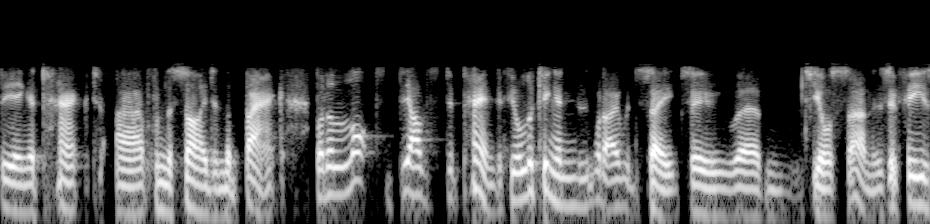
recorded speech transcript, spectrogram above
being attacked uh, from the side and the back. But a lot does depend. If you're looking, and what I would say to um, to your son is if he's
